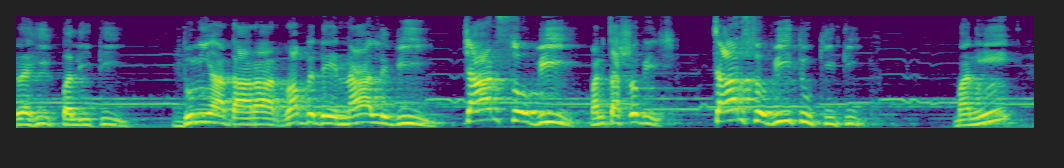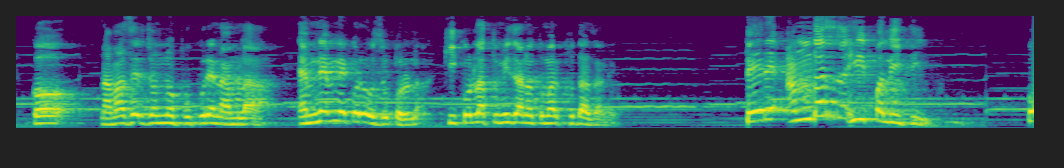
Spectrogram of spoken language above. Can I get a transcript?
रही पलीती दुनिया दारा रब दे नाल भी चार सौ भी মানে চারশো বিশ চারশো বি তু কিতি মানি ক নামাজের জন্য পুকুরে নামলা এমনে এমনে করে উজু করলা কি করলা তুমি জানো তোমার খুদা জানে তেরে আন্দর রহি পলিতি ও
